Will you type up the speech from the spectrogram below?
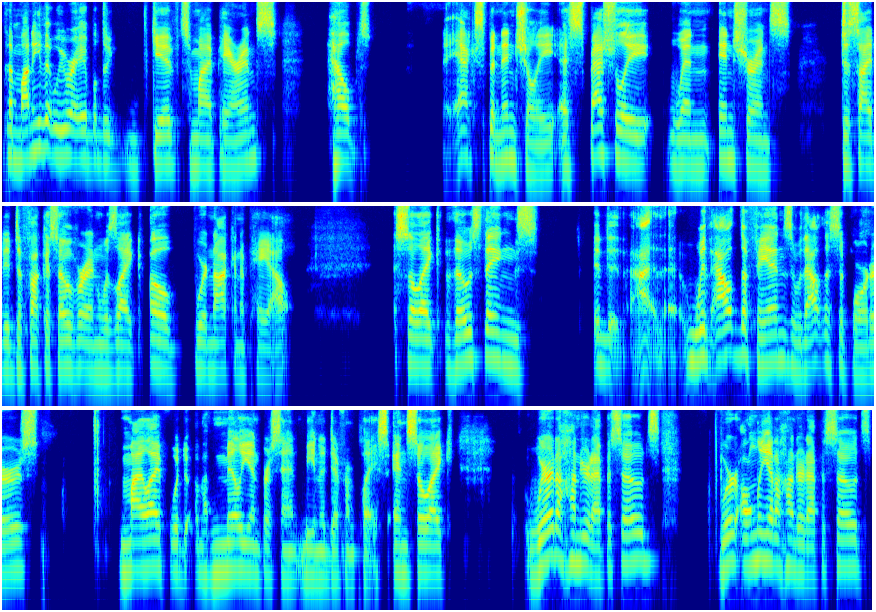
the money that we were able to give to my parents helped exponentially especially when insurance decided to fuck us over and was like oh we're not going to pay out. So like those things I- without the fans without the supporters my life would a million percent be in a different place. And so like we're at 100 episodes. We're only at 100 episodes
